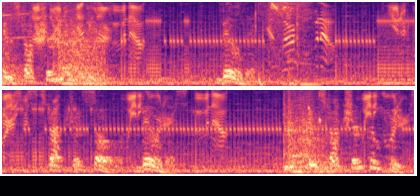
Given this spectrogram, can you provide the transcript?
Construction Yes, sir. complete. Yes, sir. Moving out. Building. Yes, sir. Moving out. Unit orders received. Structure sold. Waiting Building. orders. Moving out. Construction Waiting complete. orders.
